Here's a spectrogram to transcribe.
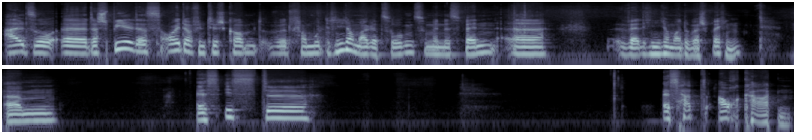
Also äh, das Spiel, das heute auf den Tisch kommt, wird vermutlich nicht noch mal gezogen. Zumindest wenn, äh, werde ich nicht noch mal drüber sprechen. Ähm, es ist äh, es hat auch Karten.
